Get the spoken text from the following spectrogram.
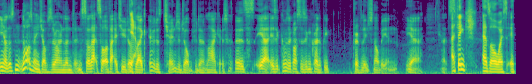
You know, there's not as many jobs as there are in London, so that sort of attitude of Yeah. like, oh, just change a job if you don't like it. It's yeah, is it comes across as incredibly privileged, snobby, and yeah. I think, as always, it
